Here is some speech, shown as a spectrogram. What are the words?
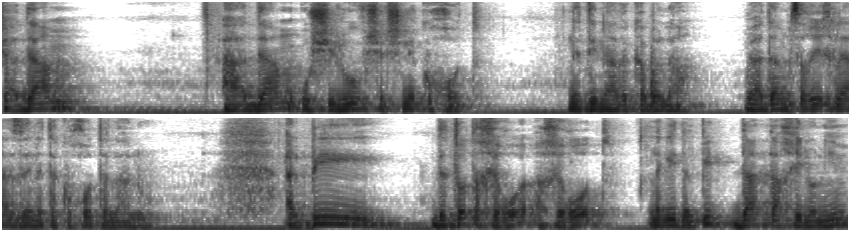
כשאדם, האדם הוא שילוב של שני כוחות, נתינה וקבלה, והאדם צריך לאזן את הכוחות הללו. על פי דתות אחרות, אחרות נגיד על פי דת החילונים,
